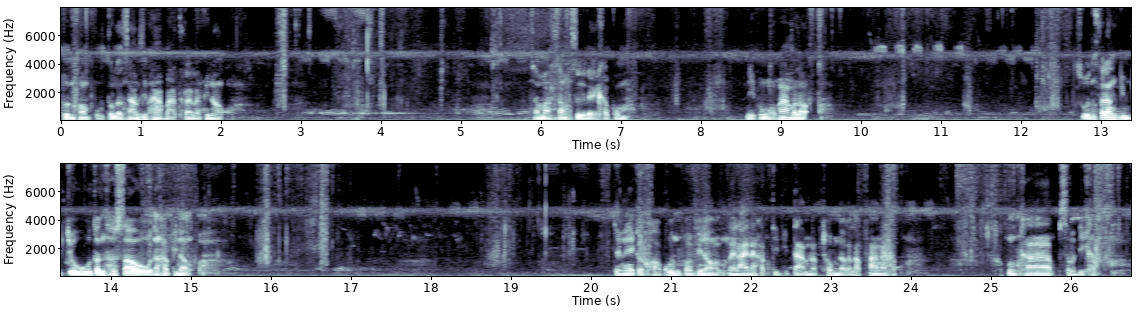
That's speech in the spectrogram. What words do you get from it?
ต้นหอมปลูกต้นละสามสิบห้าบาทเท่านั้นแหละพี่น้อง สามารถสั่งซื้อได้ครับผม นี่ผมเอาผ้ามาแล้วสวนฝรั่งกิมจูตอนเศร้าๆนะครับ พี่น้องจากนี้ก็ขอบคุณพ่อพี่น้องหลายๆนะครับที่ติดตามรับชมแล้วก็รับฟังนะครับ ขอบคุณครับ สวัสดีครับ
